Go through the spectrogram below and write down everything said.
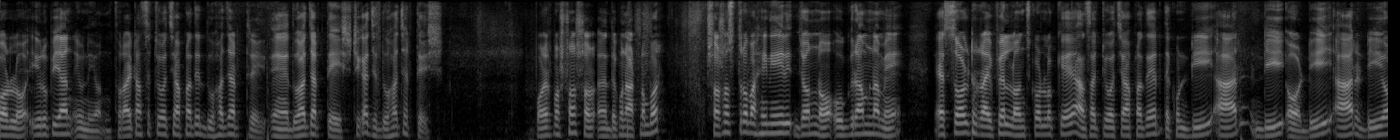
করল ইউরোপিয়ান ইউনিয়ন। তো রাইট আনসারটি হচ্ছে আপনাদের দু হাজার তেইশ, ঠিক আছে? দু হাজার তেইশ। পরের প্রশ্ন দেখুন আট নম্বর। সশস্ত্র বাহিনীর জন্য উগ্রাম নামে অ্যাসল্ট রাইফেল লঞ্চ করল কে? আনসারটি হচ্ছে আপনাদের, দেখুন D R D O, D R D O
